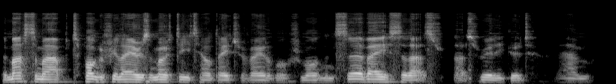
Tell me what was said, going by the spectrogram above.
the master map topography layer is the most detailed data available from Ordnance Survey, so that's that's really good. Um,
